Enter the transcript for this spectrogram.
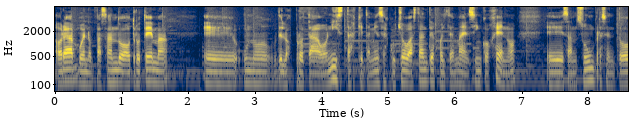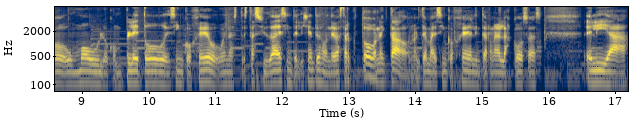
Ahora, bueno, pasando a otro tema, eh, uno de los protagonistas que también se escuchó bastante fue el tema del 5G, ¿no? Eh, Samsung presentó un módulo completo de 5G o bueno, estas ciudades inteligentes donde va a estar todo conectado, ¿no? El tema de 5G, el Internet de las Cosas, el IA,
